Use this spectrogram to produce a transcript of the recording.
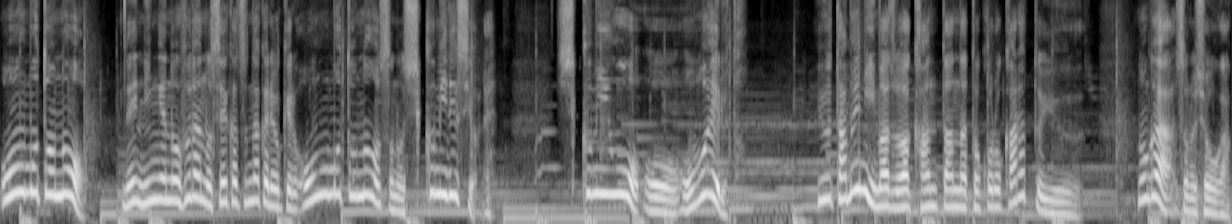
大元の、ね、人間の普段の生活の中における大元のその仕組みですよね。仕組みを覚えると。いうためにまずは簡単なところからというのがその小学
